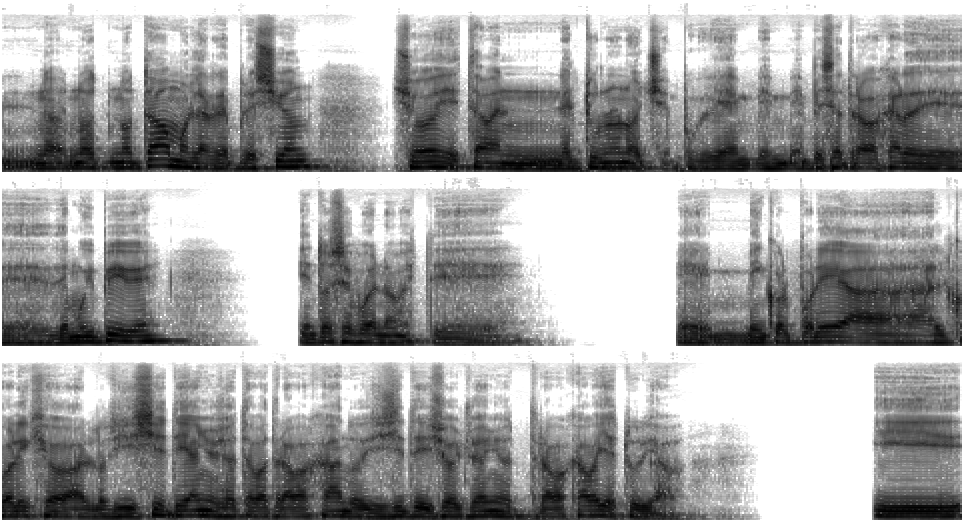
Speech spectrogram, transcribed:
notábamos la represión yo estaba en el turno noche, porque em, em, empecé a trabajar de, muy pibe. Y entonces, bueno, este, eh, me incorporé al colegio a los 17 años, ya estaba trabajando, 17, 18 años trabajaba y estudiaba. Y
